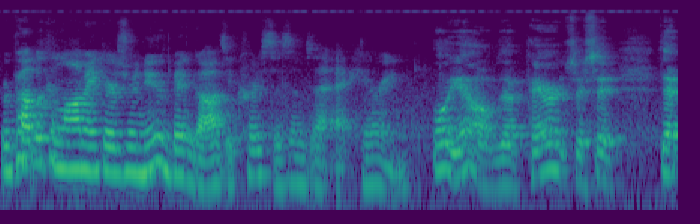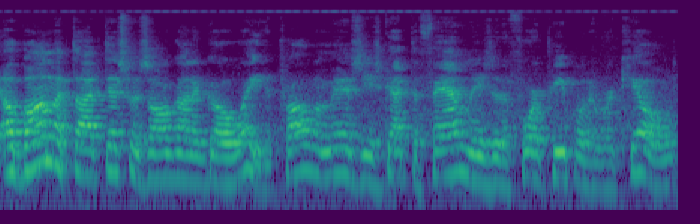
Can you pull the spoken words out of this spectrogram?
Republican lawmakers renewed Benghazi criticisms at, at hearing. Oh yeah, the parents, they said that Obama thought this was all going to go away. The problem is he's got the families of the four people that were killed,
